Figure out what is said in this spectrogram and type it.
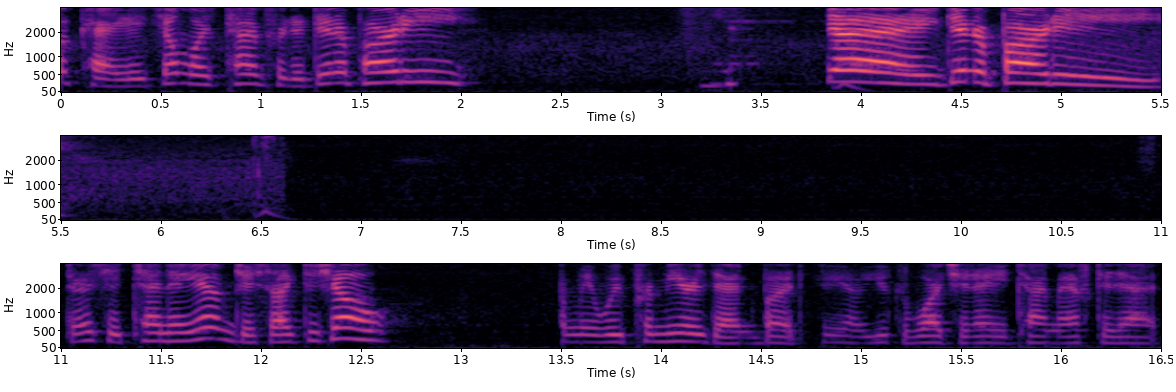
Okay, it's almost time for the dinner party. Yay, dinner party! Starts at 10 a.m. just like the show. I mean, we premiered then, but you know, you can watch it anytime after that.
